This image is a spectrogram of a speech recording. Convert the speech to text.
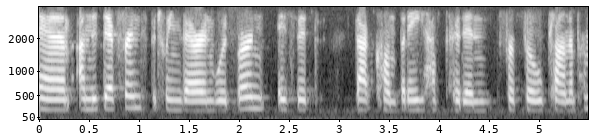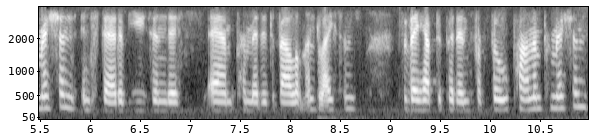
Um, and the difference between there and Woodburn is that that company have put in for full planning permission instead of using this um, permitted development license. So they have to put in for full planning permission,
